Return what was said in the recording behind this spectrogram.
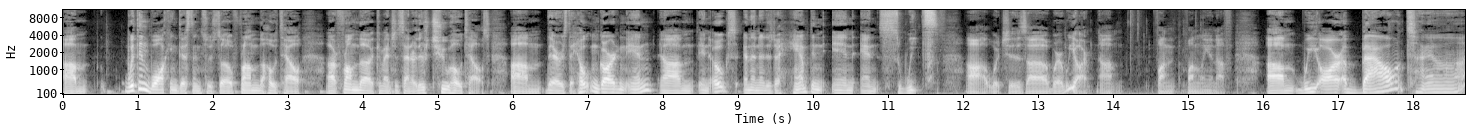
Um within walking distance or so from the hotel uh, from the convention center there's two hotels. Um there's the hilton garden inn um in oaks and then there's a hampton inn and suites uh which is uh where we are. Um fun funnily enough um, we are about, uh,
